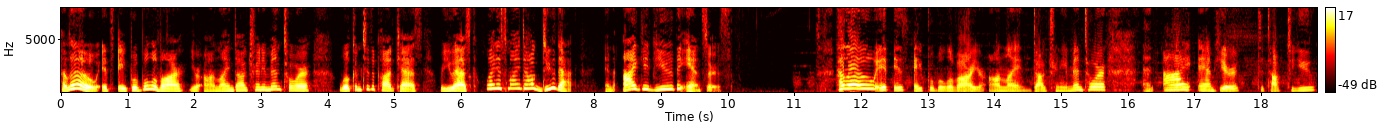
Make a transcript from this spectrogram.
Hello, it's April Boulevard, your online dog training mentor. Welcome to the podcast where you ask, Why does my dog do that? And I give you the answers. Hello, it is April Boulevard, your online dog training mentor, and I am here to talk to you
